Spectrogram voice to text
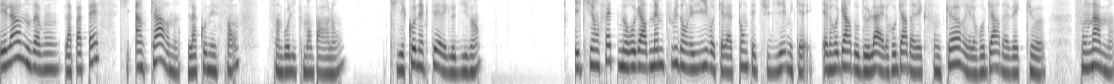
Et là, nous avons la papesse qui incarne la connaissance, symboliquement parlant, qui est connectée avec le divin, et qui en fait ne regarde même plus dans les livres qu'elle a tant étudiés, mais qu'elle regarde au-delà, elle regarde avec son cœur et elle regarde avec euh, son âme.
